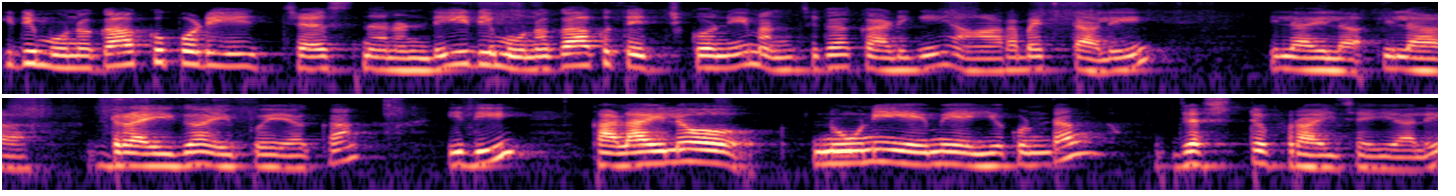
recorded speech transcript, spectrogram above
ఇది మునగాకు పొడి చేస్తున్నానండి. ఇది మునగాకు తెచ్చుకొని మంచిగా కడిగి ఆరబెట్టాలి. ఇలా ఇలా ఇలా డ్రైగా అయిపోయాక ఇది కళాయిలో నూనె ఏమీ వేయకుండా జస్ట్ ఫ్రై చేయాలి.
